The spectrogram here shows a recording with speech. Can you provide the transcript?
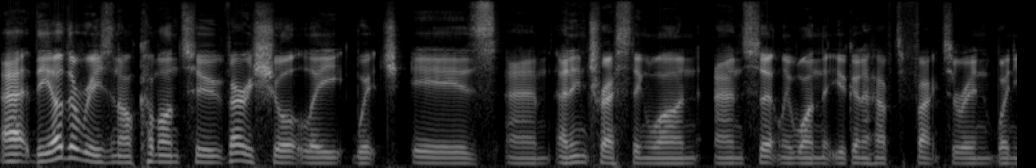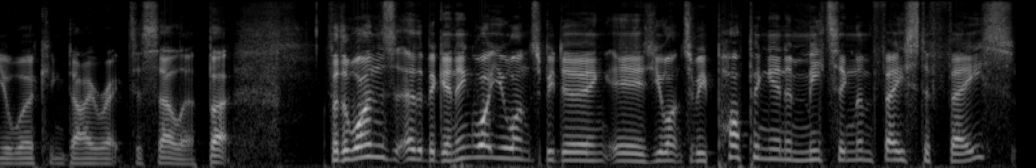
Uh, the other reason I'll come on to very shortly, which is um, an interesting one and certainly one that you're going to have to factor in when you're working direct to seller. But for the ones at the beginning, what you want to be doing is you want to be popping in and meeting them face to face.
